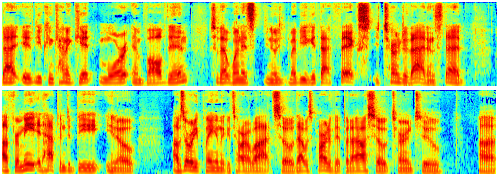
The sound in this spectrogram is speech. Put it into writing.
That it, you can kind of get more involved in so that when it's, you know, maybe you get that fix, you turn to that instead. Uh, for me, it happened to be, you know, I was already playing the guitar a lot, so that was part of it. But I also turned to uh,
